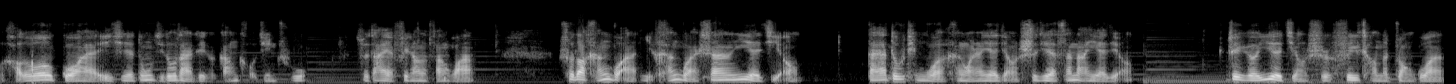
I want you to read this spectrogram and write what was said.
好多国外一些东西都在这个港口进出，所以它也非常的繁华。说到函馆，以函馆山夜景，大家都听过函馆山夜景，世界三大夜景，这个夜景是非常的壮观。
